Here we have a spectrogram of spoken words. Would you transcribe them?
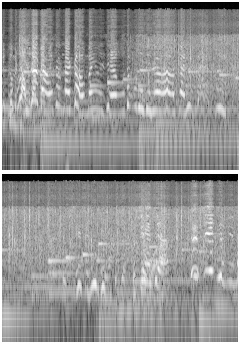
就根本找不到妹妹。我到哪找妹妹去？我都不知道啊！感谢，谢谢你们，谢谢，谢谢你们，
